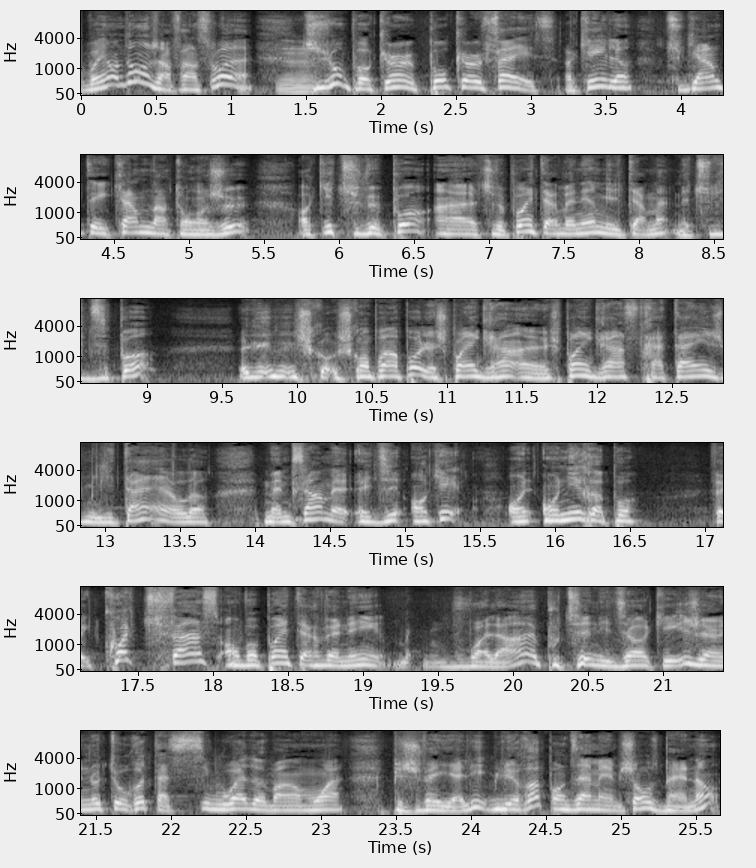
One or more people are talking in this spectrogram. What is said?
Voyons donc, Jean-François, mhm. tu joues au poker, poker face, OK, là, tu gardes tes cartes dans ton jeu, OK, tu veux pas, euh, tu veux pas intervenir militairement, mais tu le dis pas. Euh, je, je comprends pas, là, je suis pas un grand, euh, je suis pas un grand stratège militaire, là, mais il me semble, il dit, OK, on n'ira pas. Fait quoi que tu fasses, on va pas intervenir. Ben, voilà, Poutine, il dit, OK, j'ai une autoroute à six voies devant moi, puis je vais y aller. L'Europe, on dit la même chose. Ben non.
